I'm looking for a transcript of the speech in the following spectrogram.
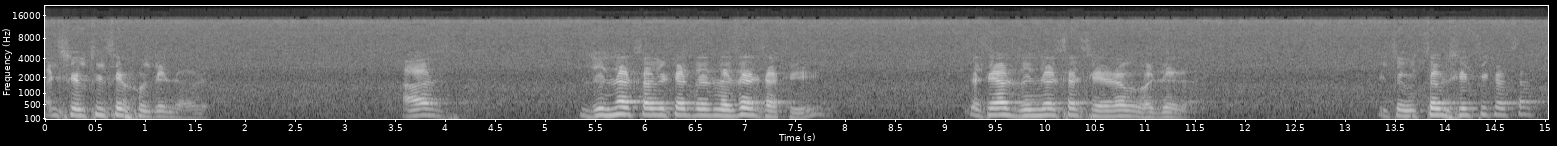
आणि शेवटी ते पूजन झालं. आज जुन्नर तालुक्यात जर नजर टाकली तर त्या जुन्नरचा चेहरा बदलला. इथे उत्तम शेती करतात.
